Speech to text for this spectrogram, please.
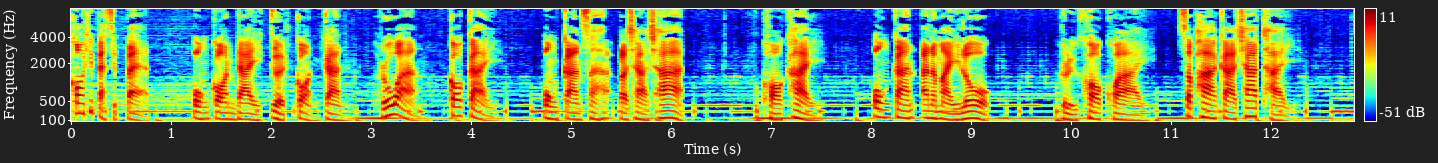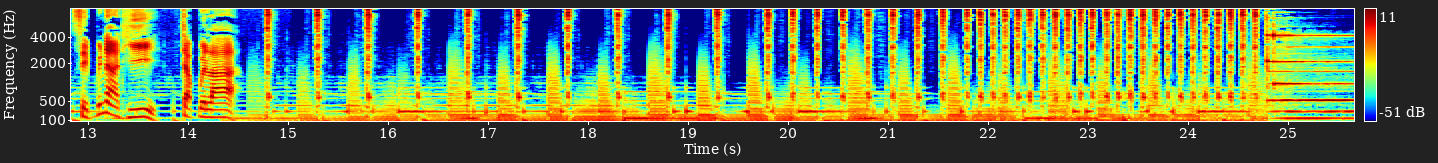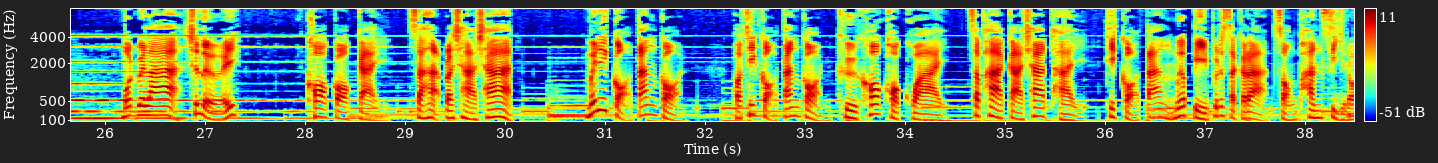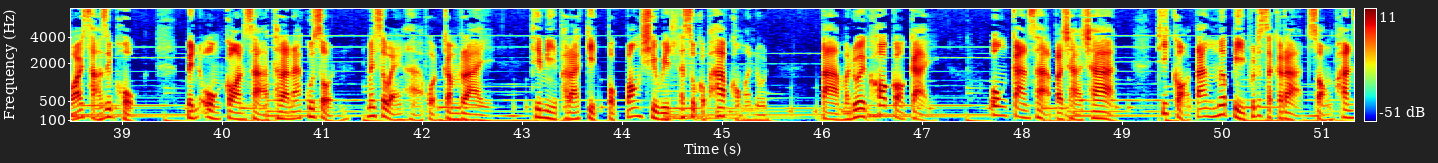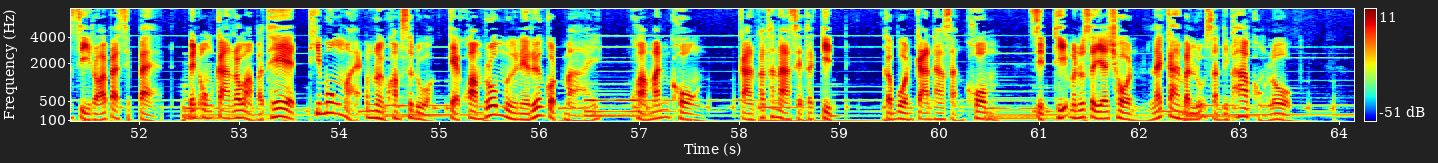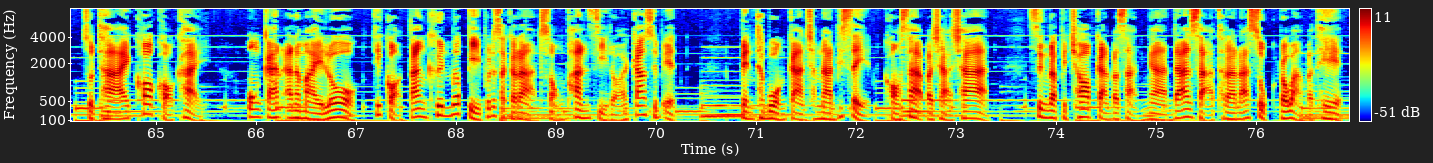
ข้อที่ 88 องค์กรใดเกิดก่อนกัน ระหว่างกอไก่ องค์การสหประชาชาติ ขอไข่ องค์การอนามัยโลก หรือคอควาย สภากาชาติไทย 10 วินาทีจับเวลาหมดเวลาเฉลย ข้อกอไก่ สหประชาชาติ ไม่ได้ก่อตั้งก่อน เพราะที่ก่อตั้งก่อนคือข้อคอควาย สภากาชาติไทยที่ก่อตั้งเมื่อปีพุทธศักราช 2436 เป็นองค์กรสาธารณกุศล ไม่แสวงหาผลกำไร ที่มีภารกิจปกป้องชีวิตและสุขภาพของมนุษย์ ตามมาด้วยข้อกอไก่ องค์การสหประชาชาติ ที่ก่อตั้งเมื่อปีพุทธศักราช 2488 เป็นองค์การระหว่างประเทศที่มุ่งหมายอำนวยความสะดวกแก่ความร่วมมือในเรื่องกฎหมาย ความมั่นคง การพัฒนาเศรษฐกิจ กระบวนการทางสังคม สิทธิมนุษยชน และการบรรลุสันติภาพของโลก สุดท้ายข้อขอไข่ องค์การอนามัยโลกที่ก่อตั้งขึ้นเมื่อปีพุทธศักราช 2491 เป็นทบวงการชำนาญพิเศษของสหประชาชาติ ซึ่งรับผิดชอบการประสานงานด้านสาธารณสุขระหว่างประเทศ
